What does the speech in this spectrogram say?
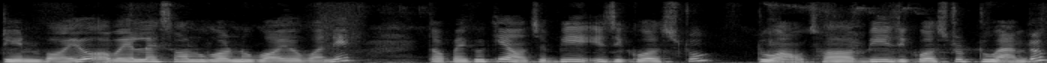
ten भयो। अब यसलाई सल्भ गर्नुभयो भने तपाईँको के आउँछ? B is equals to two आउँछ। B is equals to two हाम्रो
